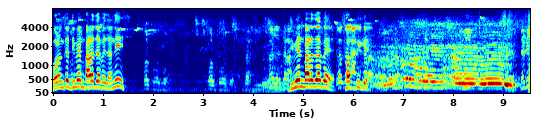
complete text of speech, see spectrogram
বরং তো ডিমান্ড বাড়ে যাবে জানিস অল্প অল্প হ্যাঁ। দাঁড়া। ডিমান্ড বাড়ে যাবে সব দিকে। রেডি?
